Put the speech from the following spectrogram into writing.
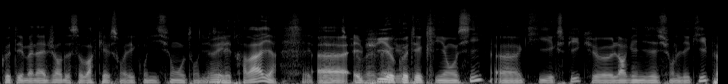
côté manager de savoir quelles sont les conditions autour du télétravail. et puis, côté client aussi, qui explique l'organisation de l'équipe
